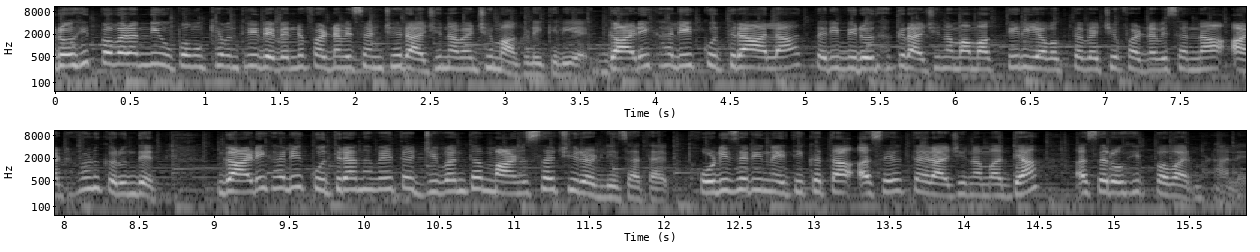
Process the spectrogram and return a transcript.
रोहित पवारांनी उपमुख्यमंत्री देवेंद्र फडणवीसांच्या राजीनाम्याची मागणी केली आहे. गाडीखाली कुत्रा आला तरी विरोधक राजीनामा मागतील या वक्तव्याची फडणवीसांना आठवण करून देत गाडीखाली कुत्रा नव्हे तर जिवंत माणसं चिरडली जात आहेत. थोडी जरी नैतिकता असेल तर राजीनामा द्या असं रोहित पवार म्हणाले.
